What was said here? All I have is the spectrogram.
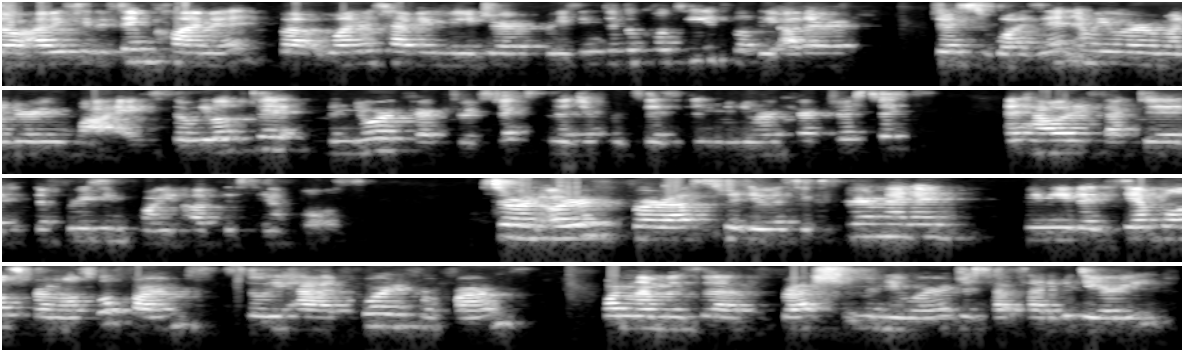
So obviously the same climate, but one was having major freezing difficulties while the other just wasn't, and we were wondering why. So we looked at manure characteristics and the differences in manure characteristics and how it affected the freezing point of the samples. So in order for us to do this experiment, we needed samples from multiple farms. So we had four different farms. One of them was a fresh manure just outside of a dairy,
